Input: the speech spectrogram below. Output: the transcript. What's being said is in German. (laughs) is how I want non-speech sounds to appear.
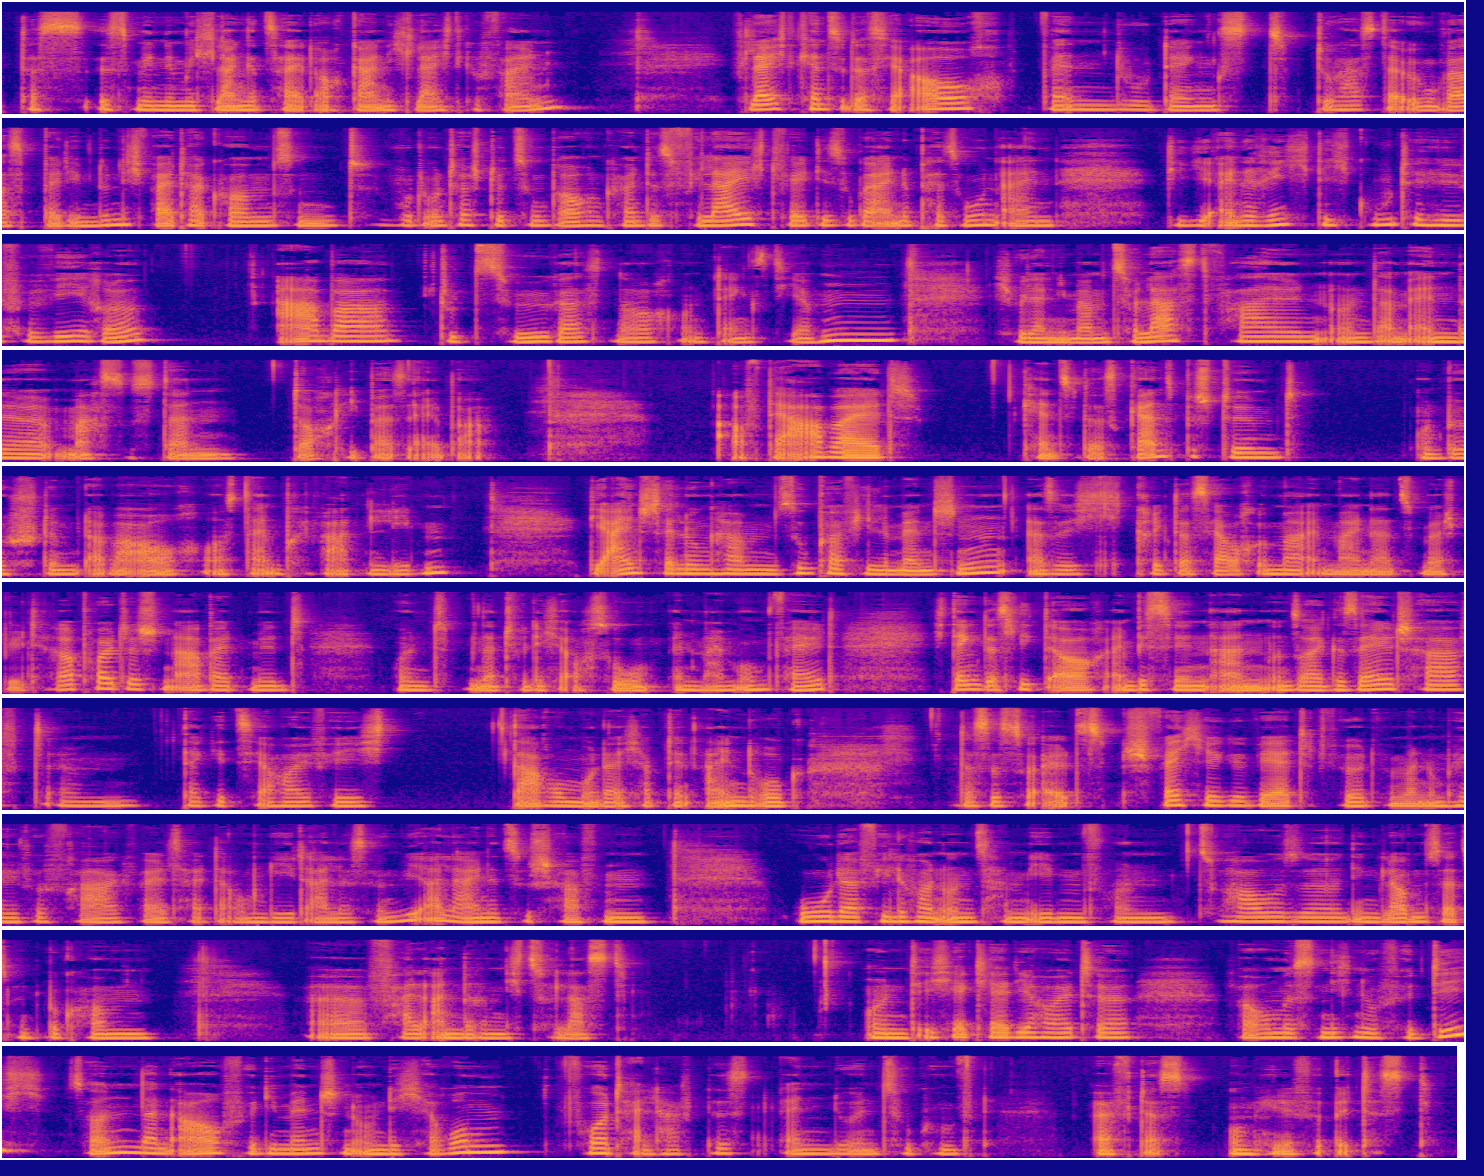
Das ist mir nämlich lange Zeit auch gar nicht leicht gefallen. Vielleicht kennst du das ja auch, wenn du denkst, du hast da irgendwas, bei dem du nicht weiterkommst und wo du Unterstützung brauchen könntest. Vielleicht fällt dir sogar eine Person ein, die eine richtig gute Hilfe wäre, aber du zögerst noch und denkst dir, hm, ich will ja niemandem zur Last fallen und am Ende machst du es dann doch lieber selber. Auf der Arbeit kennst du das ganz bestimmt und bestimmt aber auch aus deinem privaten Leben. Die Einstellung haben super viele Menschen. Also ich kriege das ja auch immer in meiner zum Beispiel therapeutischen Arbeit mit und natürlich auch so in meinem Umfeld. Ich denke, das liegt auch ein bisschen an unserer Gesellschaft. Ähm, da geht es ja häufig darum oder ich habe den Eindruck, dass es so als Schwäche gewertet wird, wenn man um Hilfe fragt, weil es halt darum geht, alles irgendwie alleine zu schaffen. Oder viele von uns haben eben von zu Hause den Glaubenssatz mitbekommen, äh, fall anderen nicht zur Last. Und ich erkläre dir heute, warum es nicht nur für dich, sondern auch für die Menschen um dich herum vorteilhaft ist, wenn du in Zukunft öfters um Hilfe bittest.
